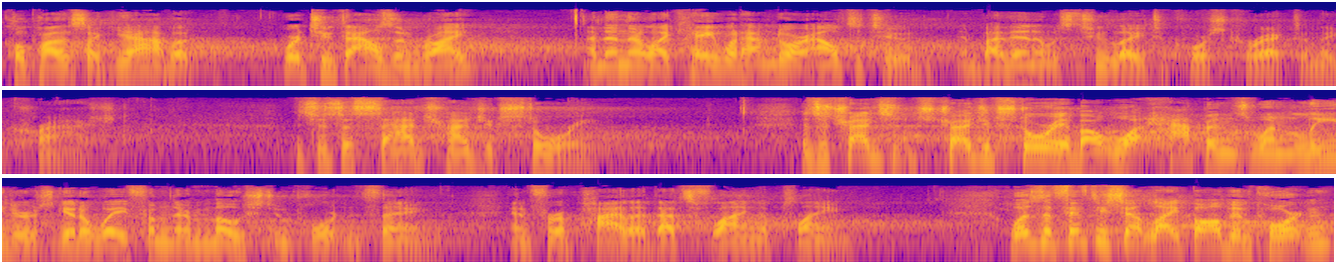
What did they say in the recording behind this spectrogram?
Co-pilot's like, Yeah, but we're at 2,000, right? And then they're like, Hey, what happened to our altitude? And by then it was too late to course correct and they crashed. It's just a sad, tragic story. It's a tra- tragic story about what happens when leaders get away from their most important thing. And for a pilot, that's flying a plane. Was the 50 cent light bulb important?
